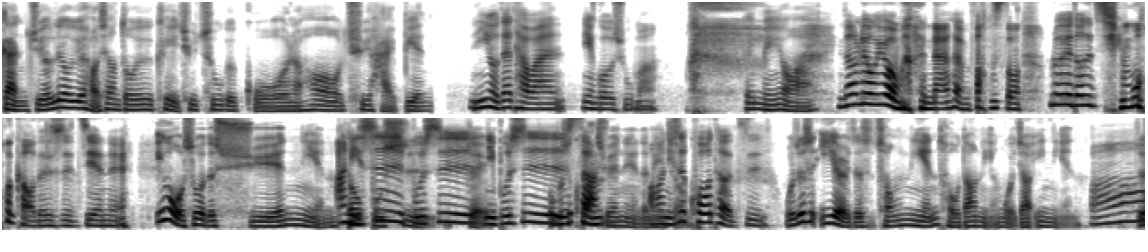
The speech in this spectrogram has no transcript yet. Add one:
感觉六月好像都可以去出个国，然后去海边。你有在台湾念过书吗？哎，没有啊！你知道六月我们很难很放松，六月都是期末考的时间呢。因为我说的学年啊，你是不是？你不是？我不是跨学年的，哦，你是 quarter 制。我就是 year，就是从年头到年尾叫一年哦，就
